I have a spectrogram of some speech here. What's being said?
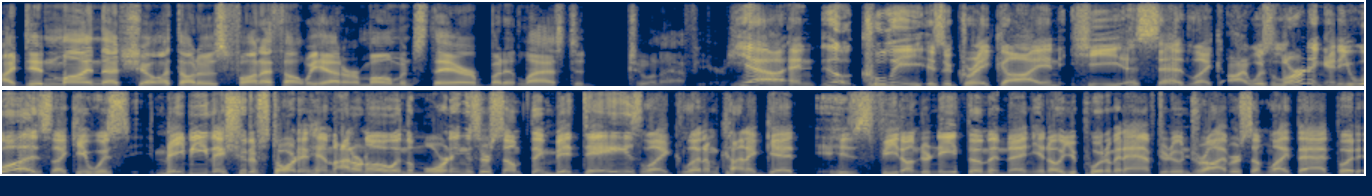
I didn't mind that show. I thought it was fun. I thought we had our moments there, but it lasted two and a half years. Yeah, and know, Cooley is a great guy, and he has said like I was learning, and he was like it was maybe they should have started him. I don't know in the mornings or something, middays, like let him kind of get his feet underneath him, and then you know you put him in afternoon drive or something like that. But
